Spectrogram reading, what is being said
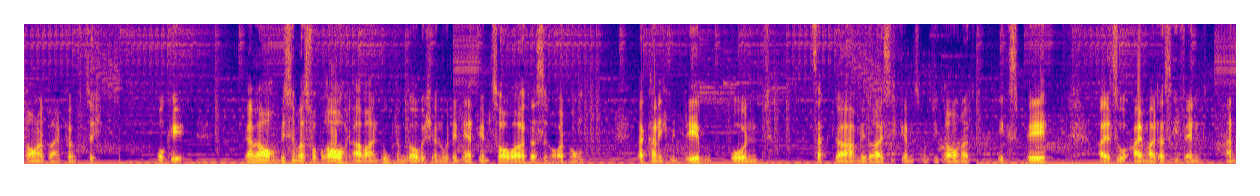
353. Okay. Wir haben ja auch ein bisschen was verbraucht, aber an dunklen glaube ich ja nur den Erdbebenzauber. Das ist in Ordnung. Da kann ich mit leben. Und zack, da haben wir 30 Gems und die 300 XP. Also einmal das Event an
